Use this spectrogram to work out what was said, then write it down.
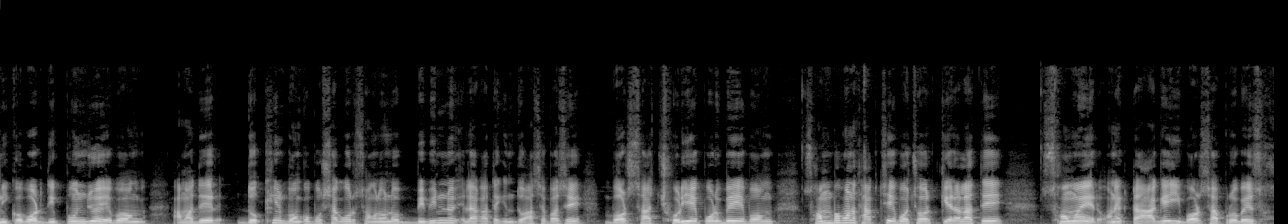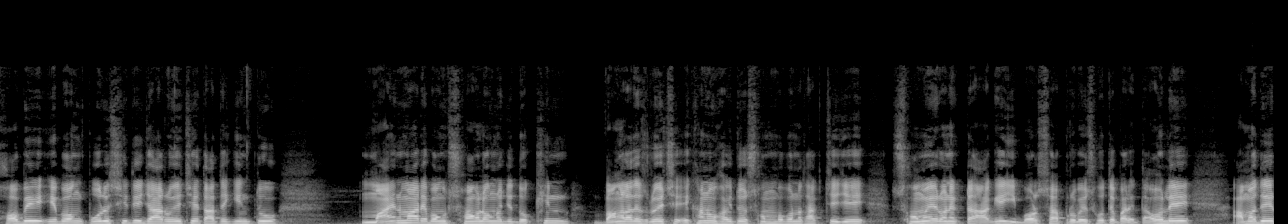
নিকোবর দ্বীপপুঞ্জ এবং আমাদের দক্ষিণ বঙ্গোপসাগর সংলগ্ন বিভিন্ন এলাকাতে কিন্তু আশেপাশে বর্ষা ছড়িয়ে পড়বে এবং সম্ভাবনা থাকছে এবছর কেরালাতে। সময়ের অনেকটা আগেই বর্ষা প্রবেশ হবে এবং পরিস্থিতি যা রয়েছে তাতে কিন্তু মায়ানমার এবং সংলগ্ন যে দক্ষিণ বাংলাদেশ রয়েছে, এখানেও হয়তো সম্ভাবনা থাকছে যে সময়ের অনেকটা আগেই বর্ষা প্রবেশ হতে পারে। তাহলে আমাদের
